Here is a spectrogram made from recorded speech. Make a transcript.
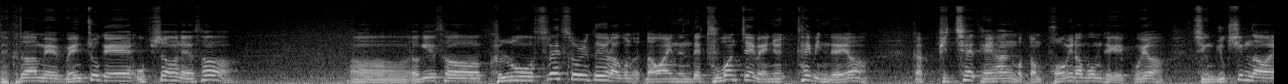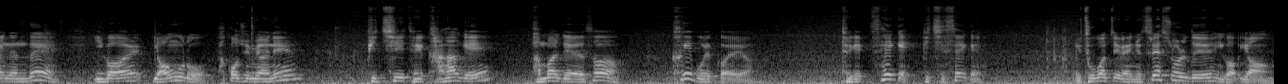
네, 그 다음에 왼쪽에 옵션에서 어, 여기서 글로 스레솔드라고 나와 있는데 두 번째 메뉴 탭인데요. 그러니까 빛에 대한 어떤 범위라고 보면 되겠고요. 지금 60 나와 있는데 이걸 0으로 바꿔주면은 빛이 되게 강하게 반발되어서 크게 보일 거예요. 되게 세게 빛이 세게. 두 번째 메뉴 스레솔드 이거 0.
